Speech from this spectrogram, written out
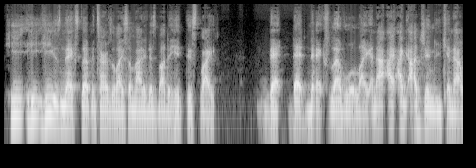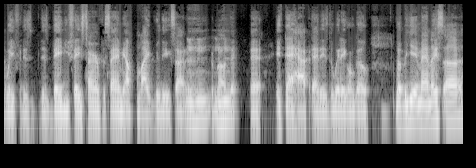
He he he is next up in terms of like somebody that's about to hit this like that that next level of like, and I I, I genuinely cannot wait for this this baby face turn for Sammy. I'm like really excited mm-hmm, about mm-hmm. That, that. If that happens, that is the way they're gonna go. But but yeah, man, let's uh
